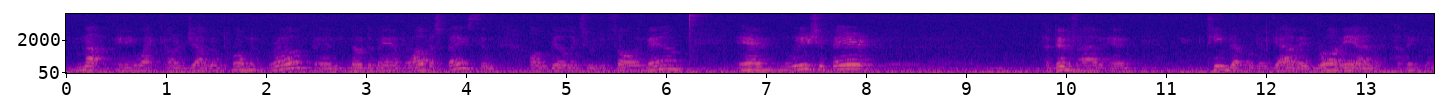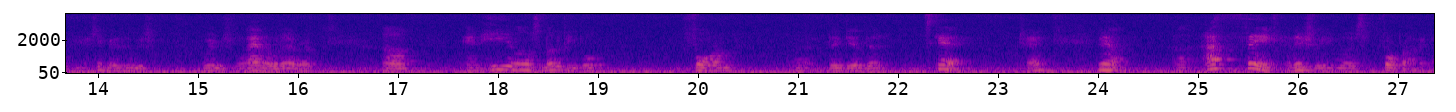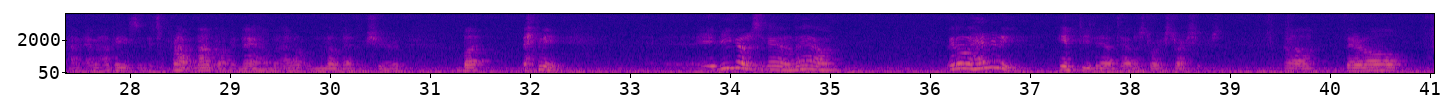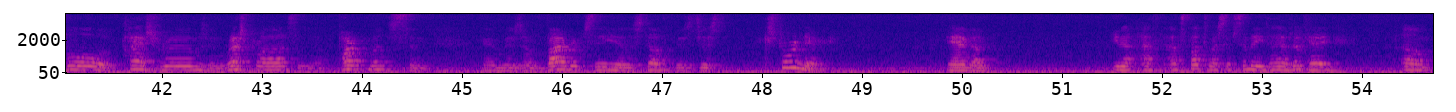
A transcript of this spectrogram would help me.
not any white collar job employment growth and no demand for office space and all the buildings were just falling down. And the leadership there identified and teamed up with a guy they brought in. I think I can't remember who was where he was from Atlanta or whatever. Uh, and he along with some other people formed. Uh, they did the SCAD. Okay. Now, uh, I think initially it was for profit. I, I think it's, it's a private nonprofit now, but I don't know that for sure. But I mean, if you go to Savannah now, they don't have any empty downtown historic structures. Uh, they're all full of classrooms and restaurants and apartments and and there's a vibrancy and stuff that's just extraordinary. And uh, you know, I've, I've, thought to myself so many times, okay, um,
